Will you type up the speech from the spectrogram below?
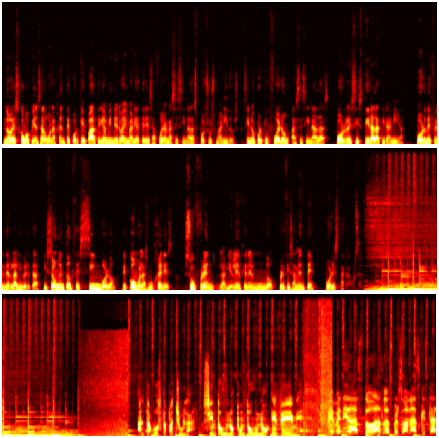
No es como piensa alguna gente porque Patria, Minerva y María Teresa fueran asesinadas por sus maridos, sino porque fueron asesinadas por resistir a la tiranía, por defender la libertad. Y son entonces símbolo de cómo las mujeres sufren la violencia en el mundo precisamente por esta causa. Altavoz Tapachula, 101.1 FM. Bienvenidas todas las personas que están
